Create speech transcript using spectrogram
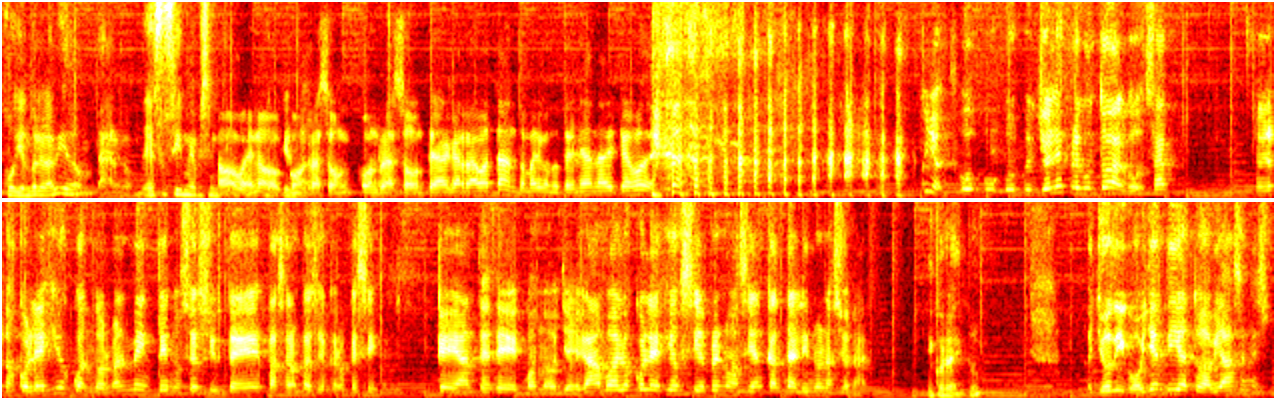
jodiéndole la vida, verga, eso sí me sentí. No, bueno, con razón, con razón te agarraba tanto, marico, no tenía nadie que joder. Coño, u- u- u- yo les pregunto algo, o sea, en los colegios cuando normalmente, no sé si ustedes pasaron por eso, yo creo que sí, que antes de cuando llegamos a los colegios siempre nos hacían cantar el himno nacional. Y correcto. Yo digo, hoy en día todavía hacen eso.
